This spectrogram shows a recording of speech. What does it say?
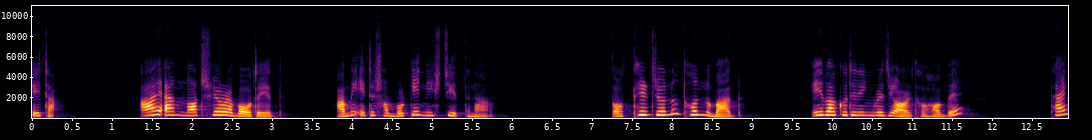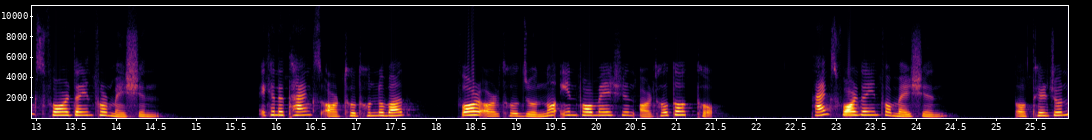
এটা। I am not sure about it আমি এটা সম্পর্কে নিশ্চিত না। তথ্যের জন্য ধন্যবাদ। এই বাক্যটির ইংরেজি অর্থ হবে থ্যাংকস ফর দ্য ইনফরমেশন এখানে থ্যাংকস অর্থ ধন্যবাদ ফর অর্থ জন্য ইনফরমেশন অর্থ তথ্য। থ্যাংকস ফর দ্য ইনফরমেশন তথ্যের জন্য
